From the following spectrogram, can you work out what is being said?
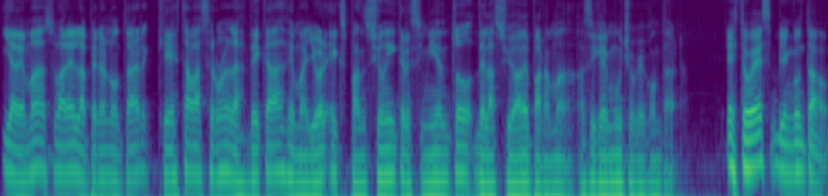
Y además vale la pena notar que esta va a ser una de las décadas de mayor expansión y crecimiento de la ciudad de Panamá, así que hay mucho que contar. Esto es Bien Contado.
